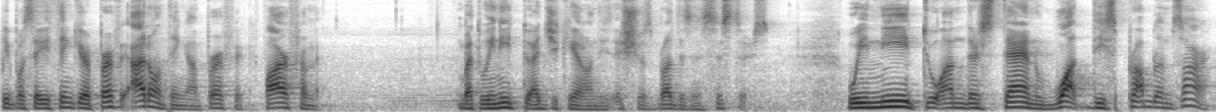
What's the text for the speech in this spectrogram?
People say, You think you're perfect? I don't think I'm perfect. Far from it. But we need to educate on these issues, brothers and sisters. We need to understand what these problems are.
